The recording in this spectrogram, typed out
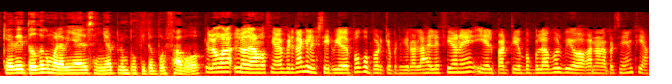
Que de todo como la viña del señor, pero un poquito, por favor. Que luego lo de la moción es verdad que les sirvió de poco porque perdieron las elecciones y el Partido Popular volvió a ganar la presidencia.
